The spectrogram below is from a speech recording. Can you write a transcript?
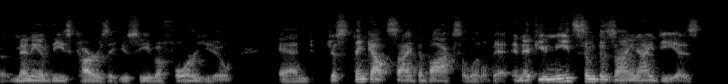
uh, many of these cars that you see before you and just think outside the box a little bit. And if you need some design ideas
